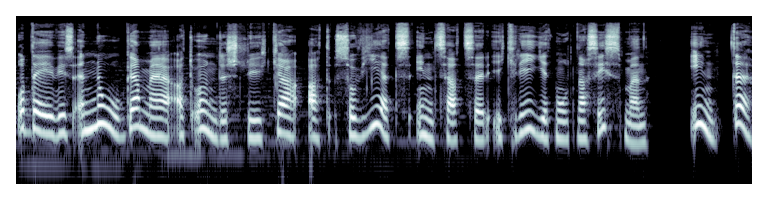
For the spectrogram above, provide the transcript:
och Davis är noga med att understryka att Sovjets insatser i kriget mot nazismen inte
